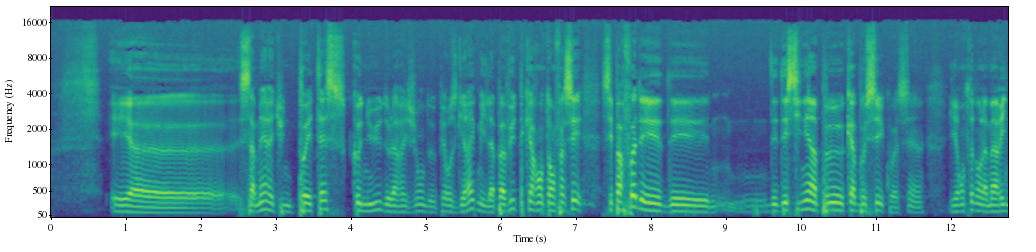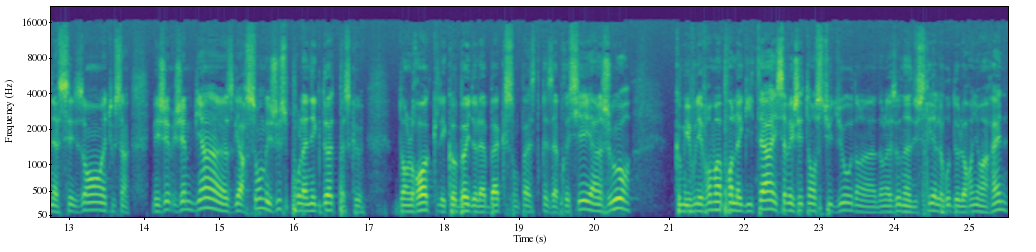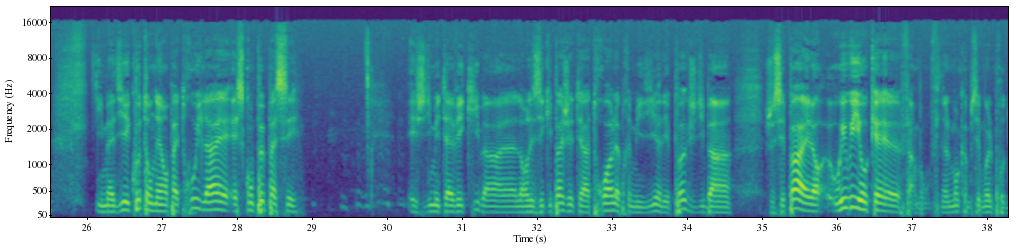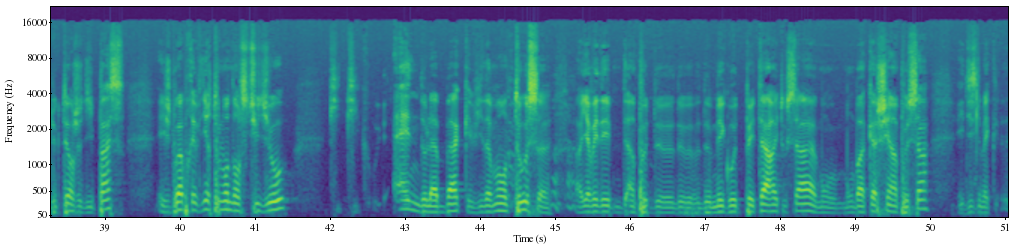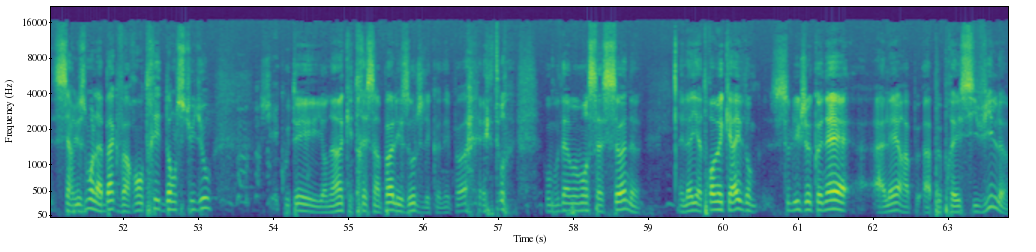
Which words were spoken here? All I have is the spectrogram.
Et euh, sa mère est une poétesse connue de la région de Perros-Guirec, mais il l'a pas vue depuis 40 ans. Enfin, c'est parfois des, des, des, destinées un peu cabossées. Quoi. il est rentré dans la marine à 16 ans et tout ça. Mais j'aime bien euh, ce garçon, mais juste pour l'anecdote, parce que dans le rock, les cow-boys de la BAC sont pas très appréciés. Et un jour, comme il voulait vraiment apprendre la guitare, il savait que j'étais en studio dans la, zone industrielle, route de Lorient à Rennes. Il m'a dit, écoute, on est en patrouille là, est-ce qu'on peut passer? Et je dis, mais t'es avec qui? Ben, Alors, les équipages étaient à 3 l'après-midi à l'époque. Je dis, ben, je sais pas. Alors, oui, oui, ok. Enfin, bon, finalement, comme c'est moi le producteur, je dis, passe. Et je dois prévenir tout le monde dans le studio qui, qui haine de la BAC, évidemment, tous. il y avait un peu de, de, mégots de pétard et tout ça. Bon, bon bah, cacher un peu ça. Ils disent, le mec, sérieusement, la BAC va rentrer dans le studio? Dis, écoutez, il y en a un qui est très sympa, les autres, je les connais pas. au bout d'un moment, ça sonne. Et là, il y a trois mecs qui arrivent. Donc, celui que je connais a l'air à, peu près civil,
